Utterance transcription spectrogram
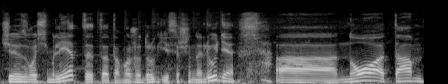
через 8 лет, это там уже другие совершенно люди, А, но там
